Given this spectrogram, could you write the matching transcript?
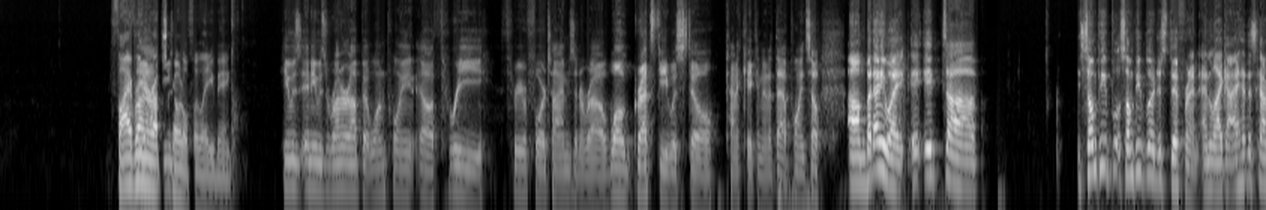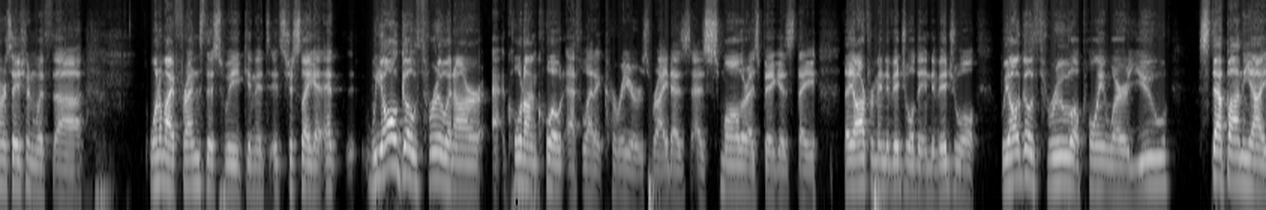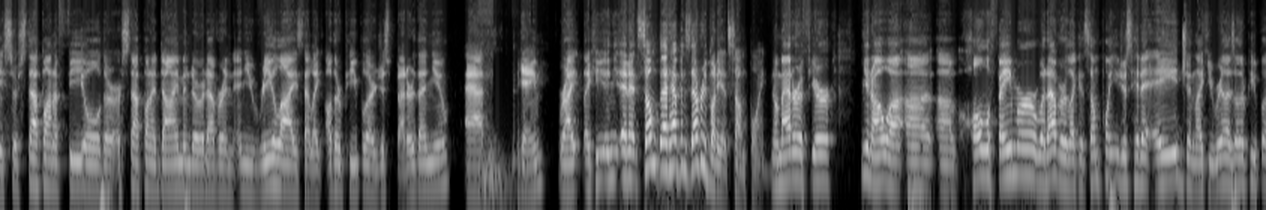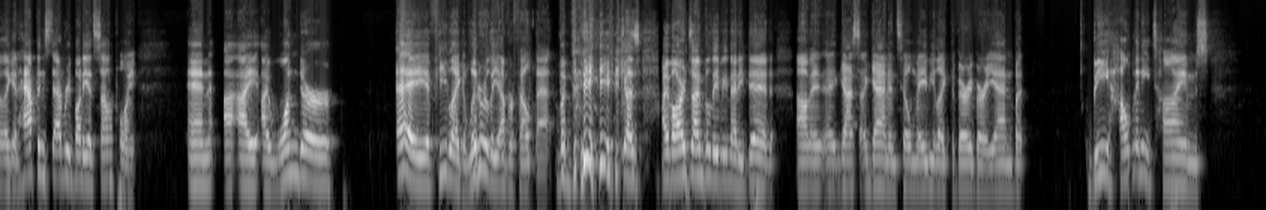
Five runner ups yeah, total for Lady Byng. He was and he was runner up at one point. Oh, three three or four times in a row. Well, Gretzky was still kind of kicking it at that point. So, um, but anyway, it, it uh, some people, some people are just different. And like I had this conversation with uh, one of my friends this week, and it's it's just like at, we all go through in our quote unquote athletic careers, right? As as small or as big as they they are from individual to individual. We all go through a point where you step on the ice or step on a field or, or step on a diamond or whatever, and, and you realize that like other people are just better than you at the game, right? Like, and, and at some that happens to everybody at some point, no matter if you're you know, a, a, a, Hall of Famer or whatever. Like at some point, you just hit an age, and like you realize other people. Like it happens to everybody at some point. And I, I wonder, a, if he like literally ever felt that, but B, because I have a hard time believing that he did. Um, and I guess again until maybe like the very, very end. But B, how many times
